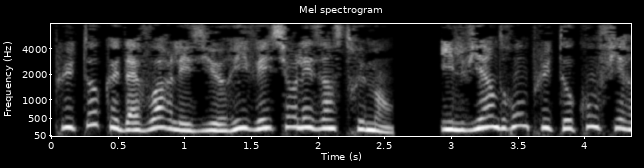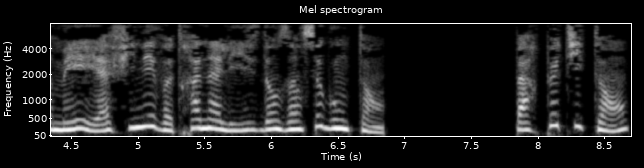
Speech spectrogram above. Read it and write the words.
Plutôt que d'avoir les yeux rivés sur les instruments. Ils viendront plutôt confirmer et affiner votre analyse dans un second temps. Par petit temps,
